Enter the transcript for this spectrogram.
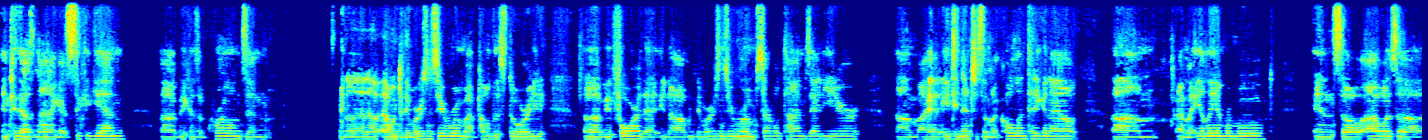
in 2009 I got sick again uh, because of Crohn's, and you know, and I, I, went to the emergency room. I've told this story uh, before that you know I went to the emergency room several times that year. Um, I had 18 inches of my colon taken out. Um, I had my ileum removed, and so I was. Uh,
